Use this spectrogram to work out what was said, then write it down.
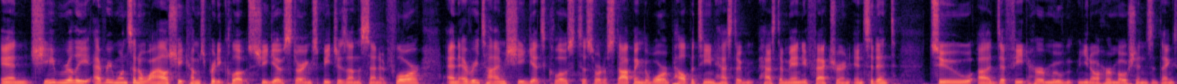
And she really, every once in a while, she comes pretty close. She gives stirring speeches on the Senate floor, and every time she gets close to sort of stopping the war, Palpatine has to has to manufacture an incident to uh, defeat her move, you know, her motions and things.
